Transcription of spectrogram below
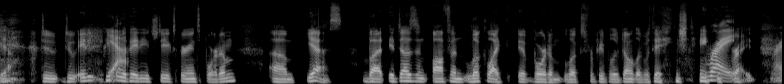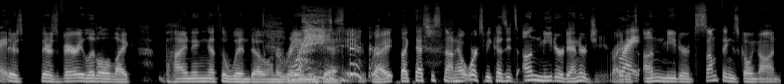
Yeah. do do AD, people Yeah. with ADHD experience boredom? Um, yes, but it doesn't often look like it, boredom looks for people who don't live with ADHD. Right. right. Right. There's there's very little like pining at the window on a rainy Right. day, right? Like that's just not how it works because it's unmetered energy, right? Right. It's unmetered. Something's going on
